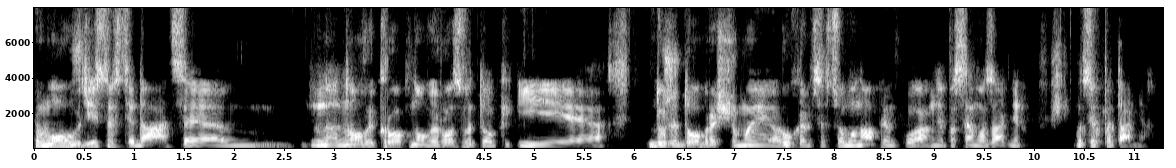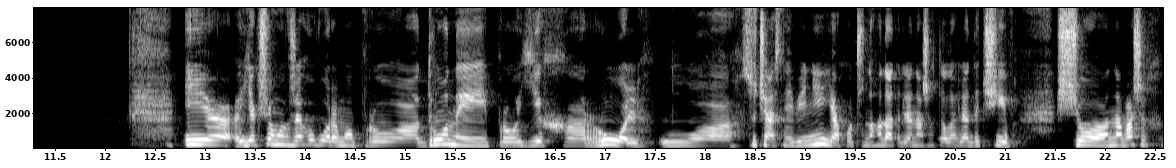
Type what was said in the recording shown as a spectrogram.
Тому в дійсності, да, це новий крок, новий розвиток, і дуже добре, що ми рухаємося в цьому напрямку, а не пасемо задніх у цих питаннях. І е, якщо ми вже говоримо про дрони і про їх роль у сучасній війні, я хочу нагадати для наших телеглядачів, що на ваших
